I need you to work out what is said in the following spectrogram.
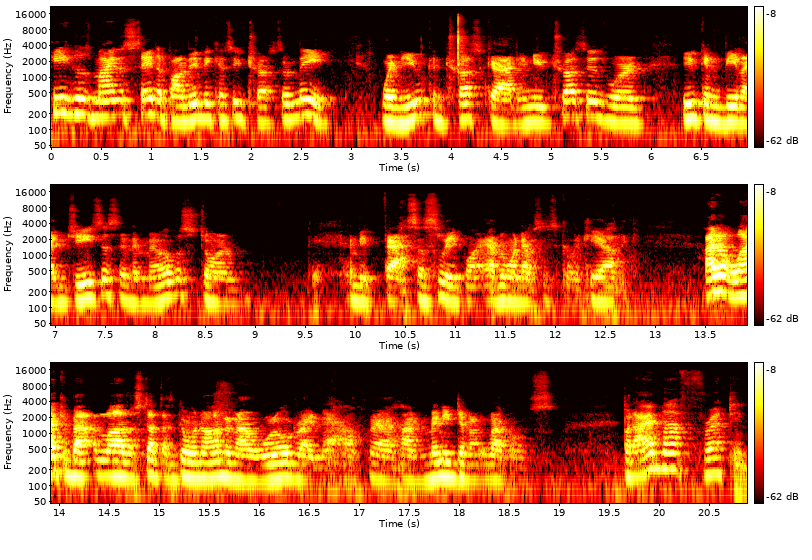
he whose mind is stayed upon thee because he trusts in thee. When you can trust God and you trust His word, you can be like Jesus in the middle of a storm and be fast asleep while everyone else is going chaotic. I don't like about a lot of the stuff that's going on in our world right now uh, on many different levels. But I'm not fretting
